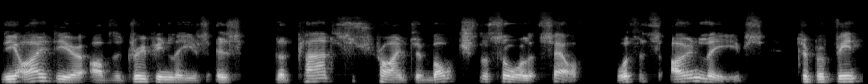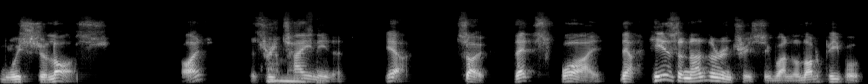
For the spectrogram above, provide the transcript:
the idea of the drooping leaves is the plant is trying to mulch the soil itself with its own leaves to prevent moisture loss, right? It's Amazing. retaining it. Yeah. So that's why. Now, here's another interesting one. A lot of people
